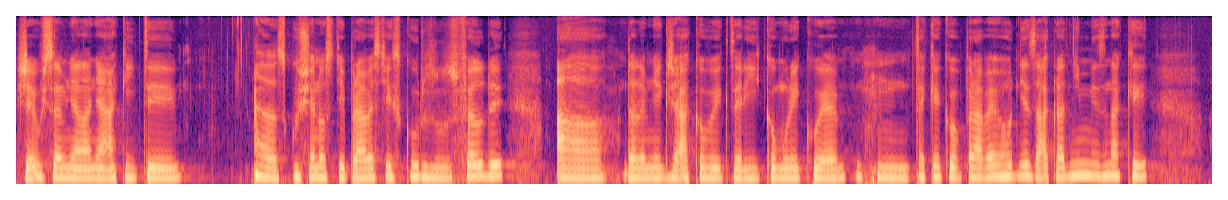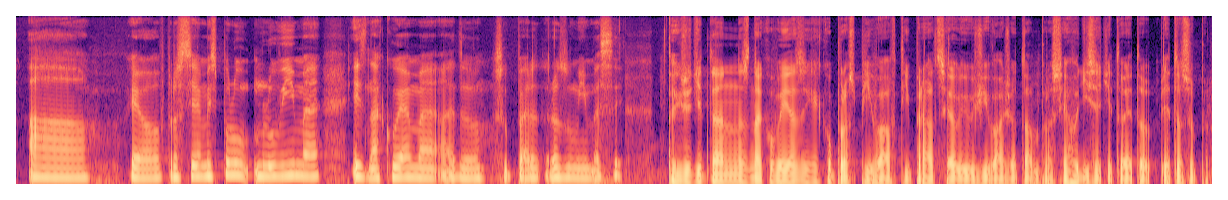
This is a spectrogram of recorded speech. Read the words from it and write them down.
že už jsem měla nějaký ty eh, zkušenosti právě z těch kurzů z Feldy a dali mě k žákovi, který komunikuje hm, tak jako právě hodně základními znaky a jo, prostě my spolu mluvíme i znakujeme a je to super, rozumíme si. Takže ti ten znakový jazyk jako prospívá v té práci a využíváš ho tam, prostě hodí se ti to, je to, je to super.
